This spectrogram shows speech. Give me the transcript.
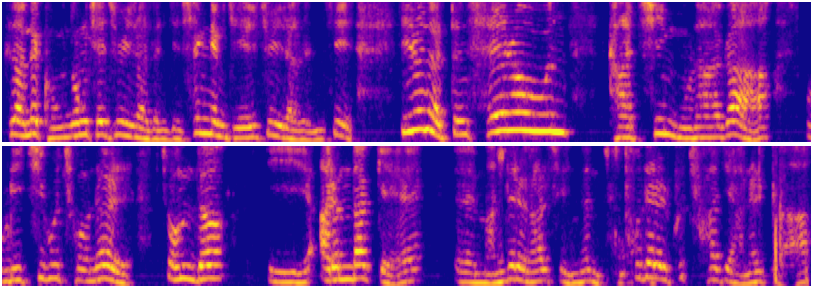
그 다음에 공동체주의라든지 생명제일주의라든지 이런 어떤 새로운 가치 문화가 우리 지구촌을 좀 더 이 아름답게 만들어갈 수 있는 토대를 구축하지 않을까.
